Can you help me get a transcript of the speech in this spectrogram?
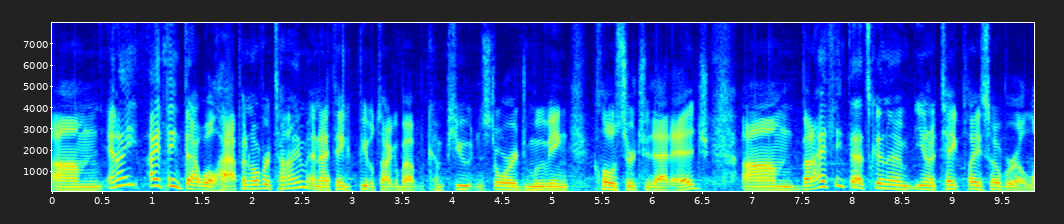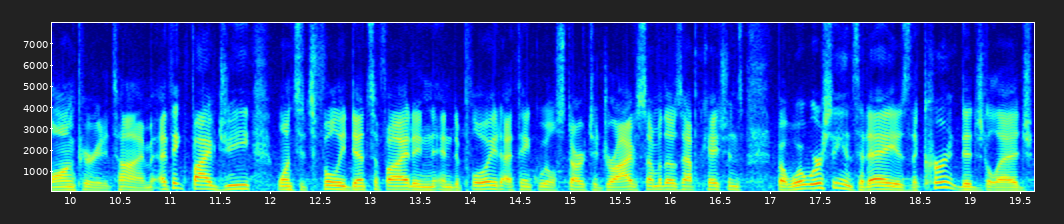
Um, and I, I think that will happen over time, and I think people talk about compute and storage moving closer to that edge. Um, but I think that's going to you know, take place over a long period of time. I think 5G, once it's fully densified and, and deployed, I think will start to drive some of those applications. But what we're seeing today is the current digital edge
